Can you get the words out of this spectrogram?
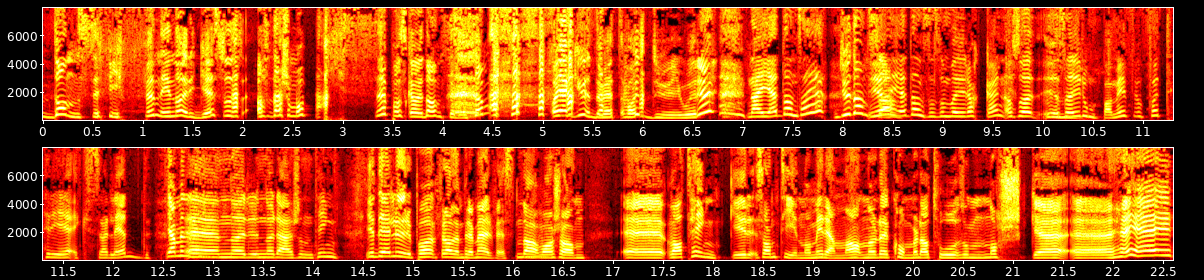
dansefiffen i Norge. Så, altså, det er som å pisse på Skal vi danse, liksom. Og jeg gud vet hva du gjorde. Nei, jeg dansa, jeg. Du dansa. Ja, jeg dansa som bare rakkeren. Og så altså, rumpa mi får tre ekstra ledd Ja, men eh, når, når det er sånne ting. ja, det jeg lurer på fra den premierefesten, da, var sånn eh, Hva tenker Santino Mirenna når det kommer da to sånn norske eh, Hei, hei!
